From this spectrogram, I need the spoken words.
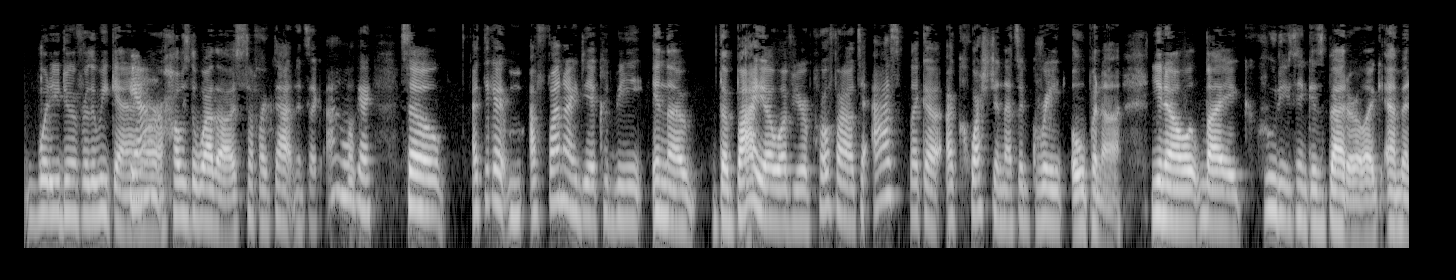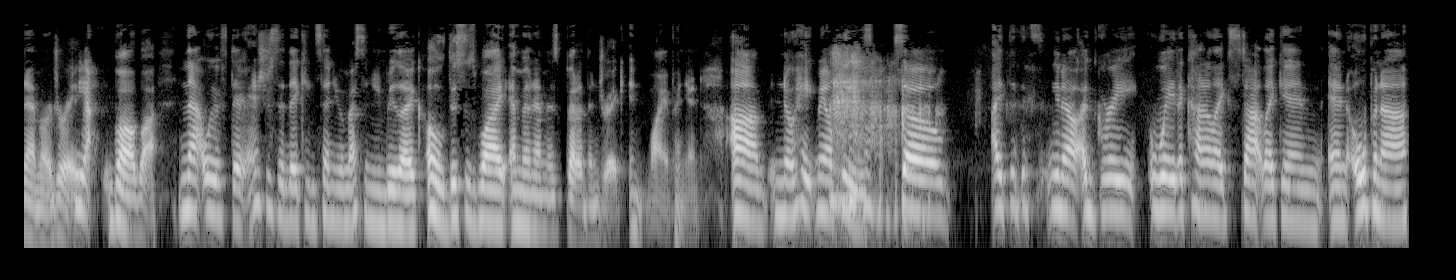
what are you doing for the weekend? Yeah. or how's the weather? stuff like that. And it's like oh okay. So i think a, a, fun idea could be in the the bio of your profile to ask like a, a question that's a great opener. You know like who do you think is better like eminem or drake? Yeah. Blah blah. And that way if they're interested they can send you a message and be like oh this is why eminem is better than drake in my opinion. Um no hate mail please. So I think it's you know a great way to kind of like start like in an opener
